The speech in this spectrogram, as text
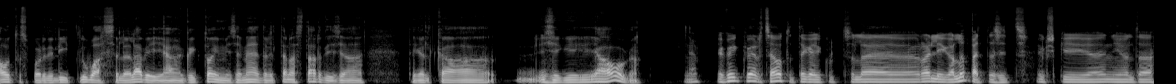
autospordiliit lubas selle läbi ja kõik toimis ja mehed olid täna stardis ja tegelikult ka isegi hea hooga. jah, ja kõik WRC autod tegelikult selle ralliga lõpetasid, ükski äh, nii-öelda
